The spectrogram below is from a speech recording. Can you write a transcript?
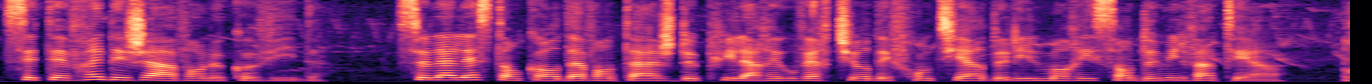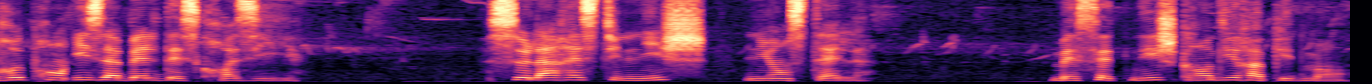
C'était vrai déjà avant le Covid. Cela l'est encore davantage depuis la réouverture des frontières de l'île Maurice en 2021. Reprend Isabelle Descroisille. Cela reste une niche, nuance-t-elle. Mais cette niche grandit rapidement.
